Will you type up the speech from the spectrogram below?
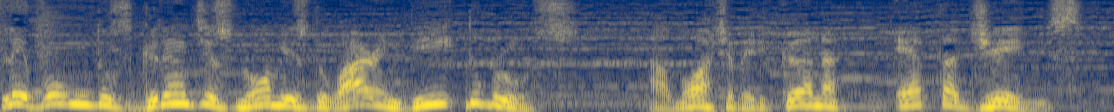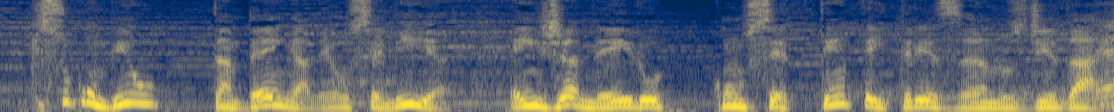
levou um dos grandes nomes do R&B do blues, a norte-americana Etta James, que sucumbiu também à leucemia em janeiro com 73 anos de idade.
